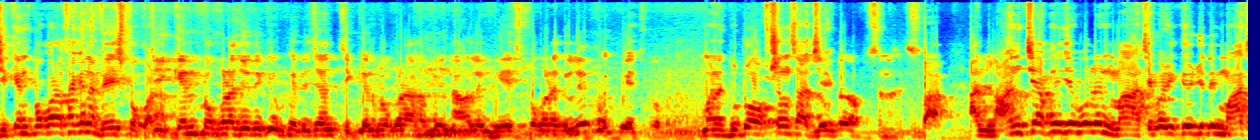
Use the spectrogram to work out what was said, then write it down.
চিকেন পকোড়া থাকে না ভেজ পকোড়া? চিকেন পকোড়া যদি কেউ খেতে চান চিকেন পকোড়া হবে না হলে ভেজ পকোড়া খেলে ভেজ পকোড়া। মানে দুটো অপশনস আছে? দুটো অপশন আছে। বা আর লাঞ্চে আপনি যে বললেন মাছ এবার কেউ যদি মাছ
